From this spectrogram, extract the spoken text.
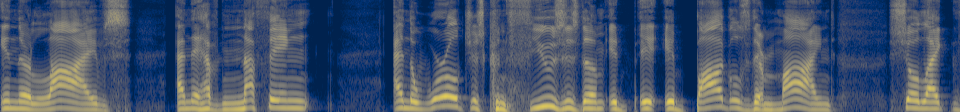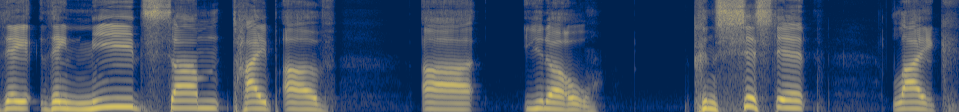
in their lives and they have nothing and the world just confuses them. It it, it boggles their mind. So like they they need some type of uh you know consistent like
